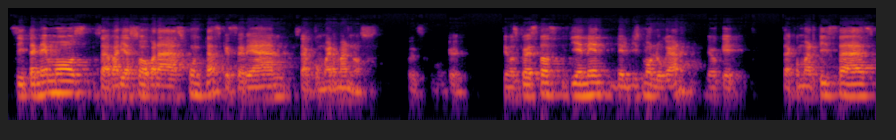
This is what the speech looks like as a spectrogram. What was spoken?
si tenemos o sea, varias obras juntas, que se vean o sea, como hermanos, que estos vienen del mismo lugar. Creo que, o sea, como artistas,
